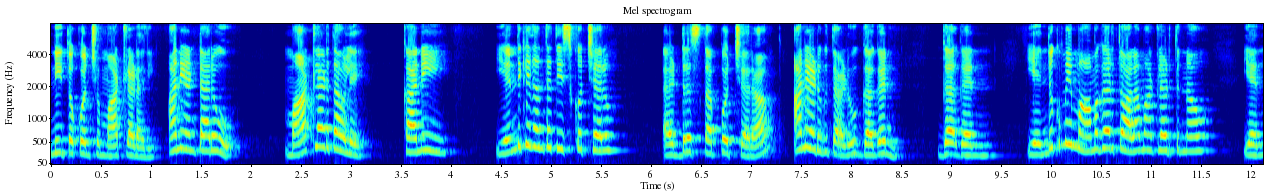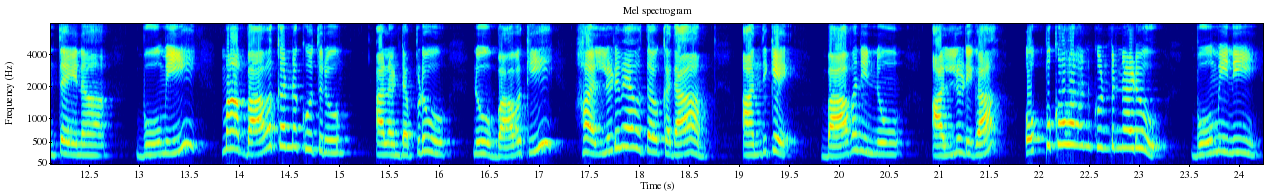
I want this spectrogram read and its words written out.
నీతో కొంచెం మాట్లాడాలి అని అంటారు. మాట్లాడతావులే కానీ ఎందుకు ఇదంతా తీసుకొచ్చారు? అడ్రస్ తప్పొచ్చారా? అని అడుగుతాడు గగన్. గగన్ ఎందుకు మీ మామగారితో అలా మాట్లాడుతున్నావు? ఎంతైనా భూమి మా బావ కన్న కూతురు. అలాంటప్పుడు నువ్వు బావకి అల్లుడివే అవుతావు కదా. అందుకే బావ నిన్ను అల్లుడిగా ఒప్పుకోవాలనుకుంటున్నాడు. భూమిని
